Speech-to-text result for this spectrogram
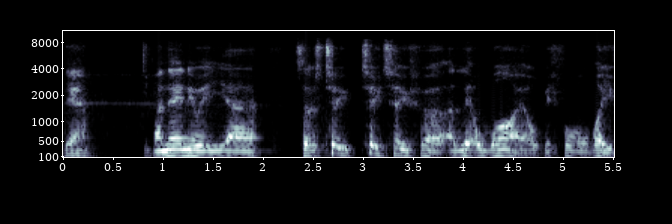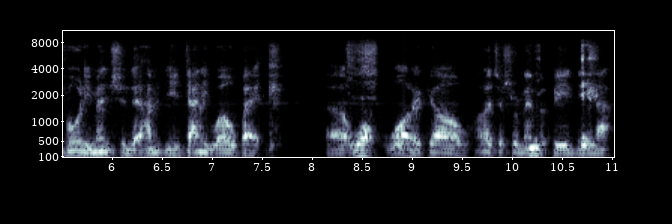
Yeah, and then we. Uh, so it was two two two for a little while before. Well, you've already mentioned it, haven't you? Danny Welbeck. Uh, what what a goal! I just remember being in that,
